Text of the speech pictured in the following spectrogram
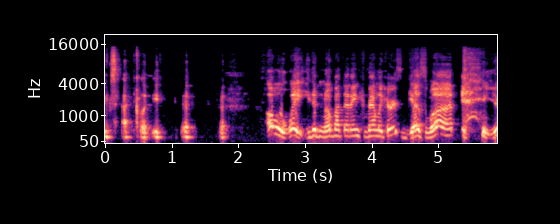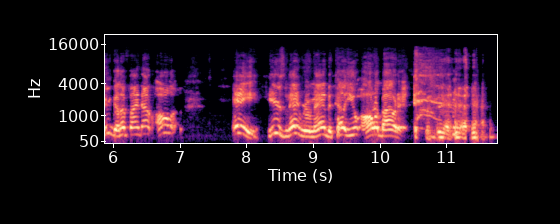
exactly. Oh, wait, you didn't know about that ancient family curse? Guess what? You're going to find out all. Hey, here's Nehru Man to tell you all about it.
